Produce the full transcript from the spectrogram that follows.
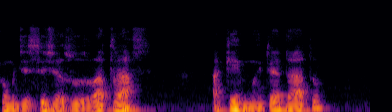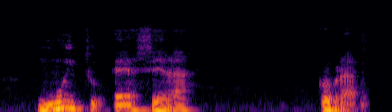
como disse Jesus lá atrás, a quem muito é dado, muito é será cobrado.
